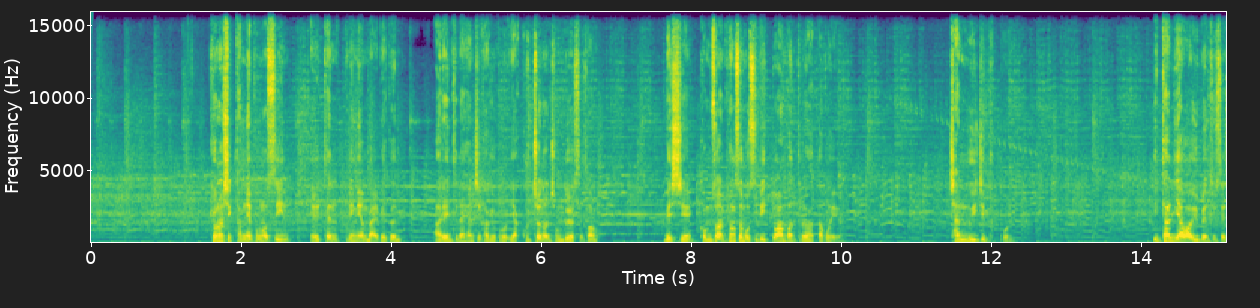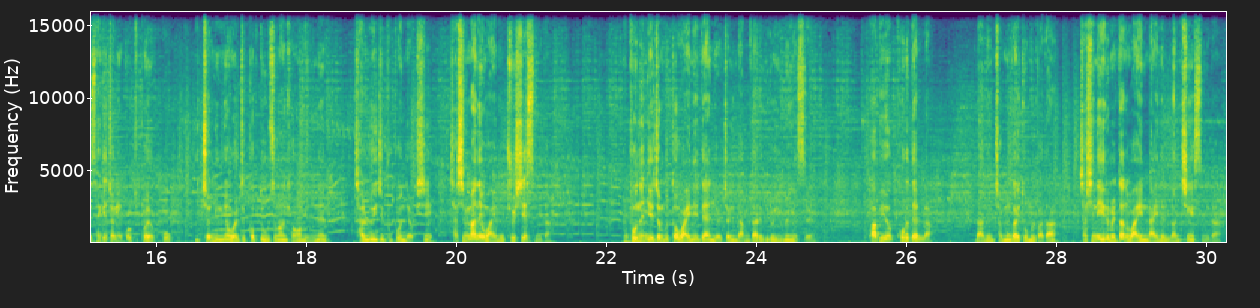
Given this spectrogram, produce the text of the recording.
결혼식 답례품으로 쓰인 L10 프리미엄 말백은 아르헨티나 현지 가격으로 약 9,000원 정도였어서 메시의 검소한 평소 모습이 또 한 번 드러났다고 해요. 잔루이지 부폰 이탈리아와 유벤투스의 세계적인 골키퍼였고 2006년 월드컵도 우승한 경험이 있는 잔루이지 부폰 역시 자신만의 와인을 출시했습니다. 부폰은 예전부터 와인에 대한 열정이 남다르기로 유명했어요. 파비오 코르델라라는 전문가의 도움을 받아 자신의 이름을 딴 와인 라인을 런칭했습니다.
